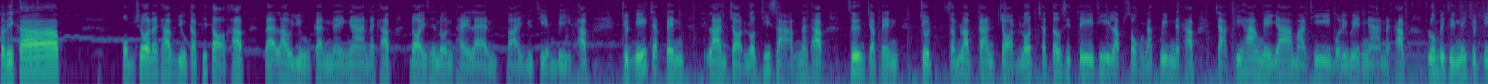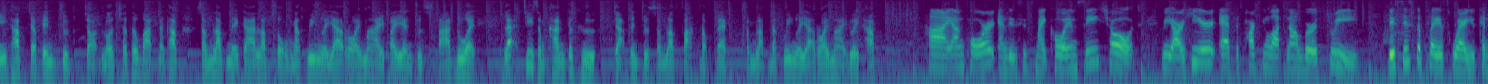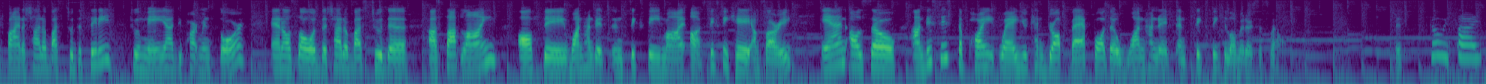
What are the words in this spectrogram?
สวัสดีครับ ผมโชคนะครับอยู่กับพี่ต่อครับ และเราอยู่กันในงานนะครับดอยชนนไทยแลนด์ by UTMB ครับ จุดนี้จะเป็นลานจอดรถที่ 3 นะครับ ซึ่งจะเป็นจุดสำหรับการจอดรถ Shuttle City ที่รับส่งนักวิ่งนะครับ จากที่ห้างเมย่ามาที่บริเวณงานนะครับ รวมไปถึงในจุดนี้ครับ จะเป็นจุดจอดรถ Shuttle Bus นะครับสำหรับในการรับส่งนักวิ่งระยะร้อยไมล์ไปยังจุดสตาร์ทด้วย และที่สำคัญก็คือจะเป็นจุดสำหรับฝากดรอปแบ็กสำหรับนักวิ่งระยะร้อยไมล์ด้วยครับ Hi, I'm Tor, and this is my co-MC Chot. We are here at the parking lot number three. This is the place where you can find a shuttle bus to the city, to Maya department store, and also the shuttle bus to the uh, start line of the 160 mile, uh, 60k. I'm sorry. And also, um, this is the point where you can drop back for the 160 kilometers as well. Let's go inside.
